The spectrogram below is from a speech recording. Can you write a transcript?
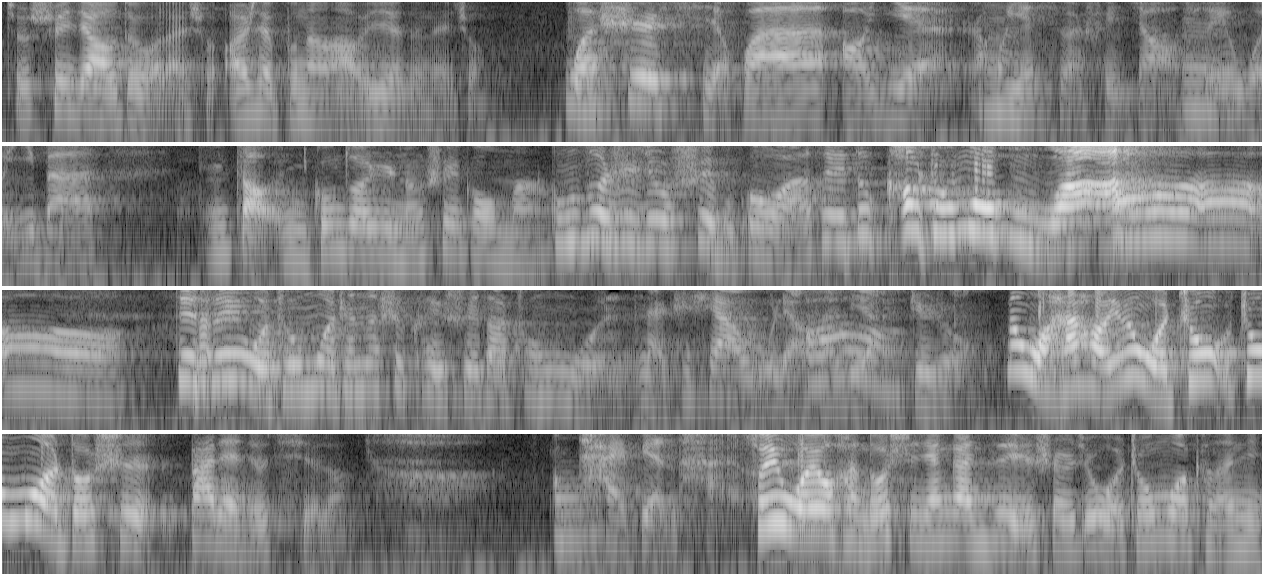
就睡觉对我来说，而且不能熬夜的那种。我是喜欢熬夜，然嗯后也喜欢睡觉，所以我一般你早你工作日能睡够吗？工作日就是睡不够啊，所以都靠周末补啊。啊啊啊！对，所以我周末真的是可以睡到中午乃至下午两三点哦这种，那我还好，因为我周周末都是八点就起了，你太变态了。所以我有很多时间干自己的事儿。就我周末可能你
